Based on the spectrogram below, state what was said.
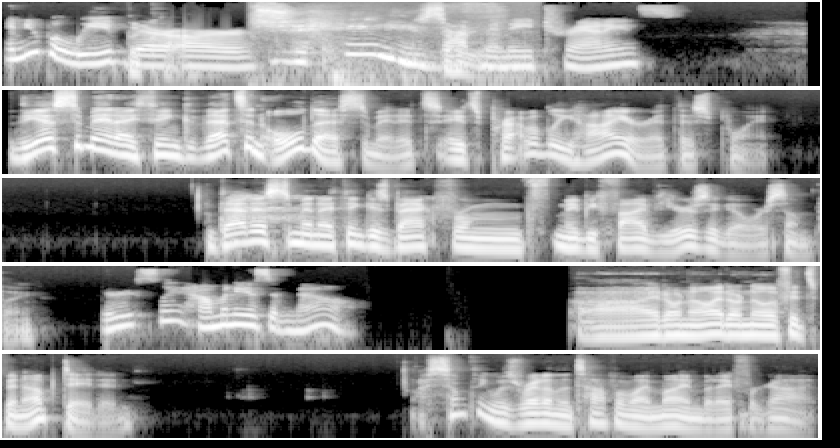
Can you believe The there call. are that many trannies? the estimate. I think that's an old estimate. It's it's probably higher at this point. That estimate, I think, is back from maybe five years ago or something. Seriously? How many is it now? Uh, I don't know. I don't know if it's been updated. Something was right on the top of my mind, but I forgot.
